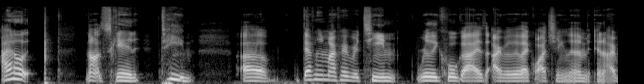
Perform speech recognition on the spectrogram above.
I don't, not skin team. Uh, definitely my favorite team. Really cool guys. I really like watching them, and I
